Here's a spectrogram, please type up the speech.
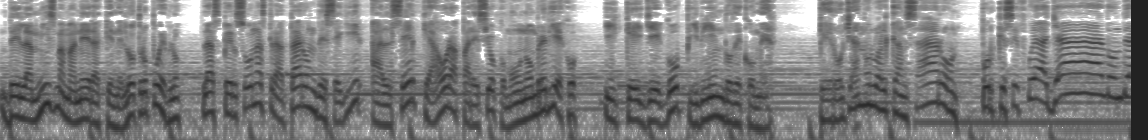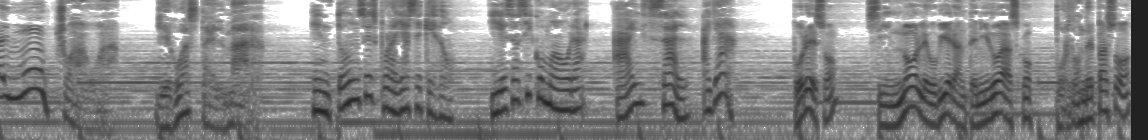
De la misma manera que en el otro pueblo, las personas trataron de seguir al ser que ahora apareció como un hombre viejo y que llegó pidiendo de comer. Pero ya no lo alcanzaron porque se fue allá donde hay mucho agua. Llegó hasta el mar. Entonces por allá se quedó. Y es así como ahora hay sal allá. Por eso, si no le hubieran tenido asco por donde pasó,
